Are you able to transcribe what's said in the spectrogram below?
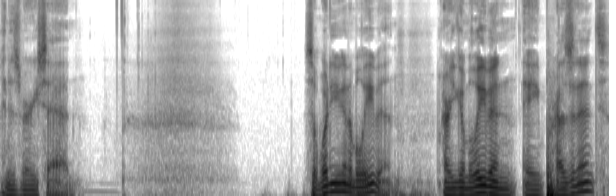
and is very sad. So, what are you going to believe in? Are you going to believe in a president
